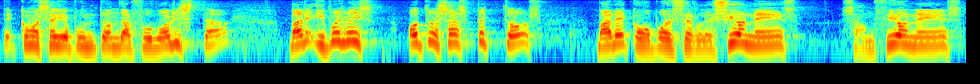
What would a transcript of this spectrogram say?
de cómo se ha ido puntuando al futbolista, ¿vale? Y pues veis otros aspectos, ¿vale? Como pueden ser lesiones, sanciones,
